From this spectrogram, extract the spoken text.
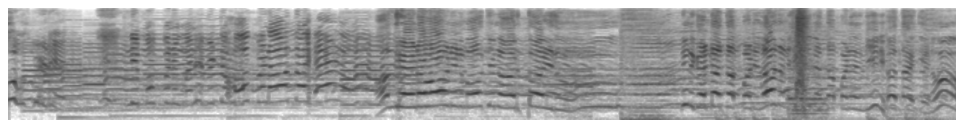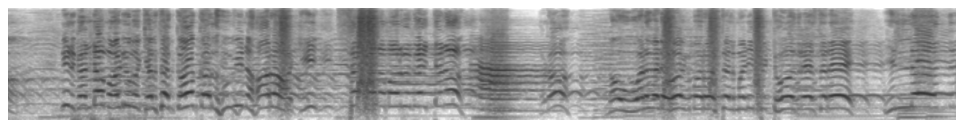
ಹೋಗ್ಬೇಡಿ. ನಿಮ್ಮಪ್ಪನ ಮನೆ ಬಿಟ್ಟು ಹೋಗ್ಬೇಡ ಅಂತ ಹೇಳ. ಅಂದ್ರೆ ನಿನ್ನ ಮಾತಿನ ಅರ್ಥ ಇದು? ನಿನ್ನ ಗಂಡ ತಪ್ಪಾಡಿಲ್ಲ ನನ್ನ ಹೆಚ್ಚಿನ ತಪ್ಪಾಡಿಲ್ಲ ನೀನು ಹೇಳ್ತಾ ಇದೆಯೇನು ನಿನ್ನ ಗಂಡ ಮಾಡಿರುವ ಕೆಲಸ ಕರೆದು ಹೂವಿನ ಹಾರ ಹಾಕಿ ಸನ್ಮಾನ ಮಾಡ್ಬೇಕಾಯ್ತೇನೋ? ನೋಡು ನಾವು ಒಳಗಡೆ ಹೋಗಿ ಬರೋ ಅಷ್ಟಲ್ಲಿ ಮಣಿ ಬಿಟ್ಟು ಹೋದ್ರೆ ಸರಿ ಇಲ್ಲ ಅಂದ್ರೆ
